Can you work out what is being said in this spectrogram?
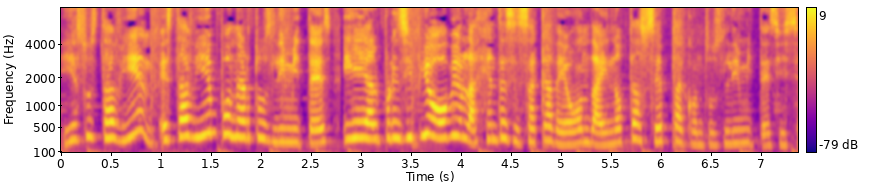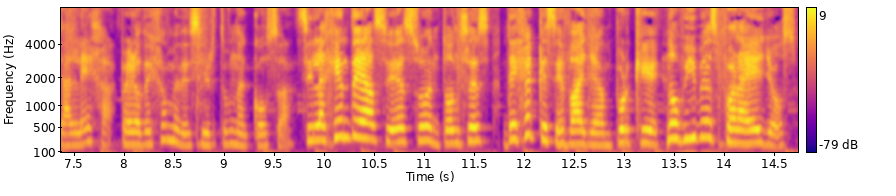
Y eso está bien. Está bien poner tus límites y al principio obvio la gente se saca de onda y no te acepta con tus límites y se aleja. Pero déjame decirte una cosa. Si la gente hace eso, entonces deja que se vayan porque no vives para ellos,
